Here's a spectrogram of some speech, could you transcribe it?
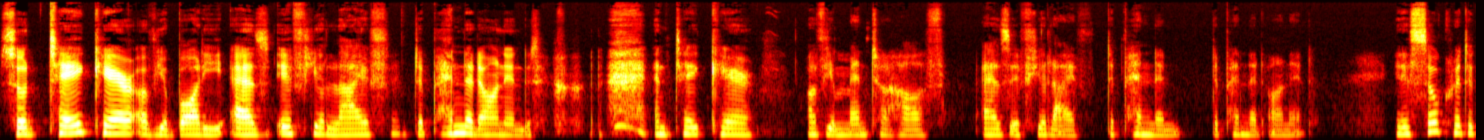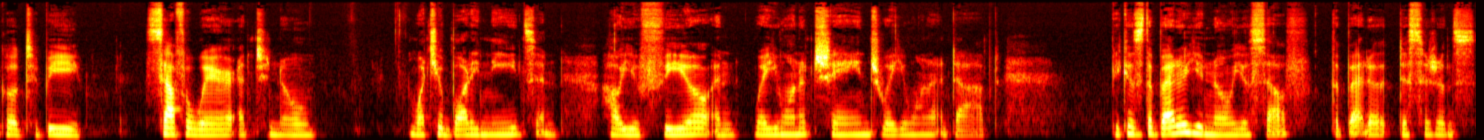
so take care of your body as if your life depended on it. and take care of your mental health as if your life depended depended on it. It is so critical to be self-aware and to know what your body needs and how you feel and where you want to change, where you want to adapt. Because the better you know yourself, the better decisions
